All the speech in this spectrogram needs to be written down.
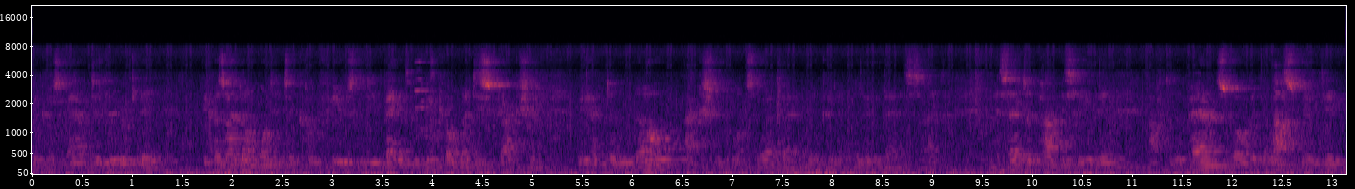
because have deliberately, because I don't want it to confuse the debate and become a distraction, we have done no action whatsoever in looking at the Lyndale site. I said to Pat this evening, after the parents spoke at the last meeting,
